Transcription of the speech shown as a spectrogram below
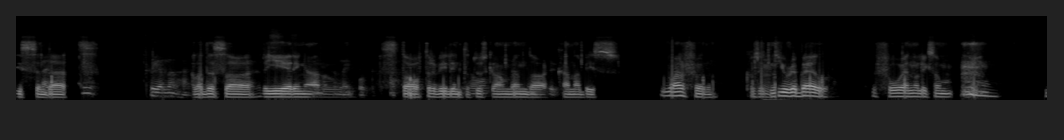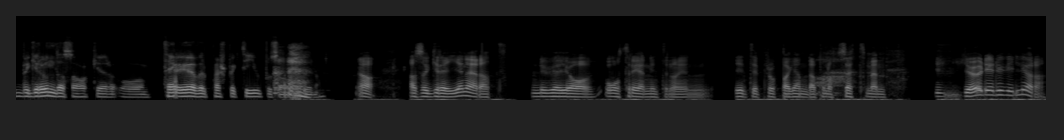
this and that. Alla dessa regeringar och stater vill inte att du ska använda cannabis. Varför? 'Cause it Mm. you rebel. få en att liksom begrunda saker och tänka över perspektiv på saker. Ja, alltså grejen är att nu är jag återigen inte någon, inte propaganda på något sätt men gör det du vill göra.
